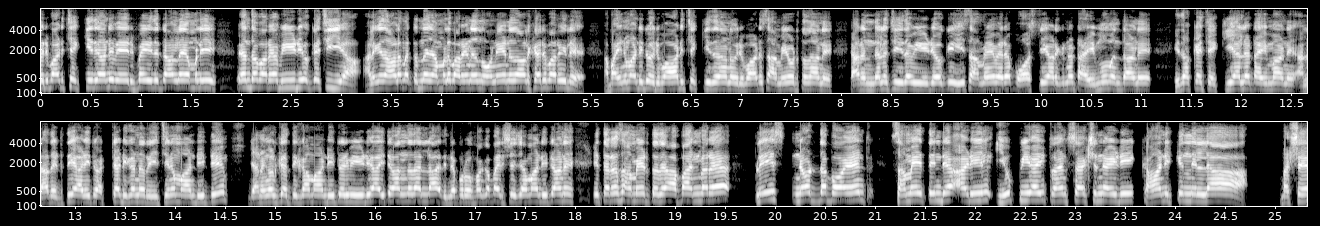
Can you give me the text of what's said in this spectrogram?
ഒരുപാട് ചെക്ക് ചെയ്തുകൊണ്ട് വെരിഫൈ ചെയ്തിട്ടാണ് നമ്മൾ ഈ എന്താ പറയുക വീഡിയോ ഒക്കെ ചെയ്യുക. അല്ലെങ്കിൽ നാളെ മറ്റന്നാൾ നമ്മൾ പറയുന്നത് നുണയാണെന്ന് ആൾക്കാർ പറയില്ലേ? അപ്പൊ അതിന് വേണ്ടിയിട്ട് ഒരുപാട് ചെക്ക് ചെയ്തതാണ് ഒരുപാട് സമയം എടുത്തതാണ്. കാരണം ഇന്നലെ ചെയ്ത വീഡിയോക്ക് ഈ സമയം വരെ പോസ്റ്റ് ചെയ്യാൻ ടൈമും എന്താണ്? ഇതൊക്കെ ചെക്ക് ചെയ്യാനുള്ള ടൈമാണ് അല്ലാതെ എടുത്ത് ചാടിയിട്ട് ഒറ്റ അടിക്കുന്ന റീച്ചിനും വേണ്ടിയിട്ട് ജനങ്ങൾക്ക് എത്തിക്കാൻ വേണ്ടിയിട്ട് ഒരു വീഡിയോ ആയിട്ട് വന്നതല്ല. ഇതിന്റെ പ്രൂഫൊക്കെ പരിശോധിക്കാൻ വേണ്ടിയിട്ടാണ് ഇത്ര സമയം എടുത്തത്. അപ്പൊ അൻവരെ പ്ലീസ് നോട്ട് ദ പോയിന്റ് സമയത്തിന്റെ അടിയിൽ U P I transaction I D കാണിക്കുന്നില്ല. പക്ഷേ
